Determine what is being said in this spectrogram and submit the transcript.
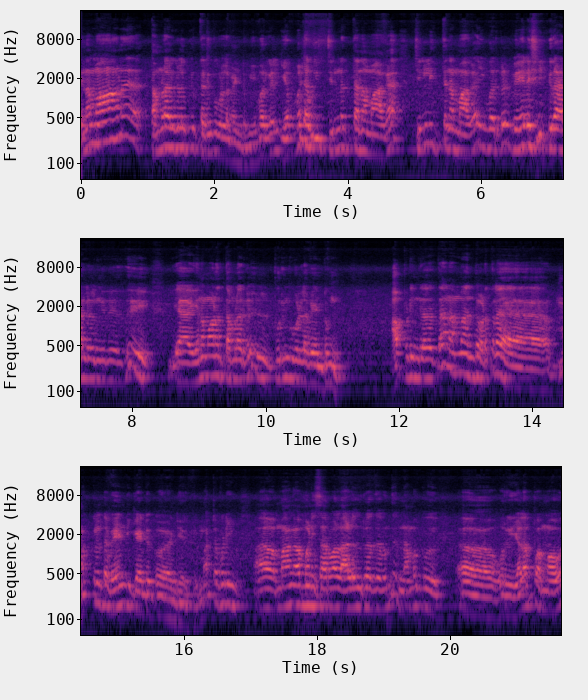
இனமான தமிழர்களுக்கு தெரிந்து கொள்ள வேண்டும். இவர்கள் எவ்வளவு சின்னத்தனமாக சில்லித்தனமாக இவர்கள் வேலை செய்கிறார்கள் இனமான தமிழர்கள் புரிந்து கொள்ள வேண்டும். அப்படிங்கிறது தான் நம்ம இந்த இடத்துல மக்கள்கிட்ட வேண்டி கேட்டுக்க வேண்டியிருக்கு. மற்றபடி மாங்காமணி சர்வால் அழுகிறது வந்து நமக்கு ஒரு இழப்பமாவோ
